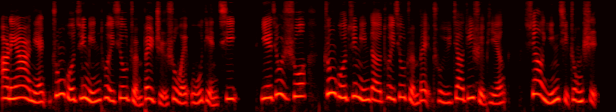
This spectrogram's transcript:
二零二二年中国居民退休准备指数为五点七，也就是说，中国居民的退休准备处于较低水平。需要引起重视。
